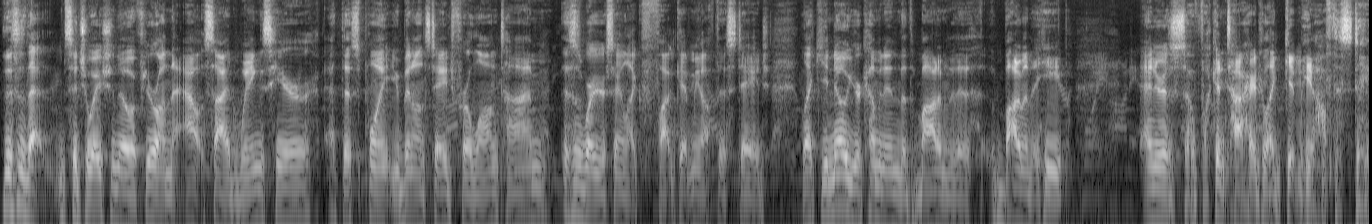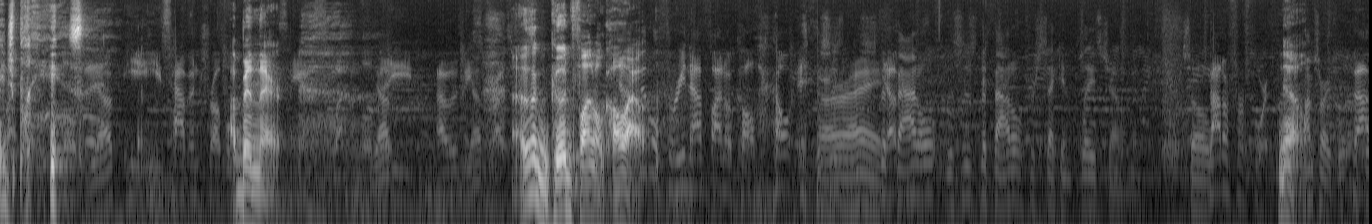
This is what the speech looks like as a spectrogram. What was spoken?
This is that situation though. If you're on the outside wings here at this point, you've been on stage for a long time. This is where you're saying like, "Fuck, get me off this stage." Like you know you're coming into the bottom of the bottom of the heap, and you're just so fucking tired. Like, get me off the stage, please. He, he's having trouble. I've been there. His hands sweating a little bit. I would be surprised. That was a good final call out. Level three, that final call out. is just- All right. battle. This is the battle for second place, gentlemen. So Battle for fourth. No. I'm sorry. Ba-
